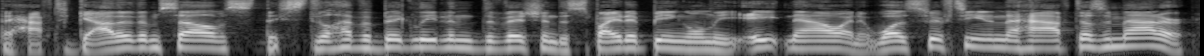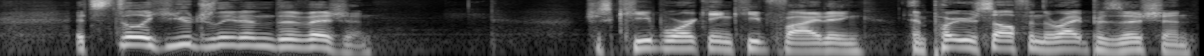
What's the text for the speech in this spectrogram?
They have to gather themselves. They still have a big lead in the division, despite it being only eight now, and it was 15 and a half. Doesn't matter. It's still a huge lead in the division. Just keep working, keep fighting, and put yourself in the right position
